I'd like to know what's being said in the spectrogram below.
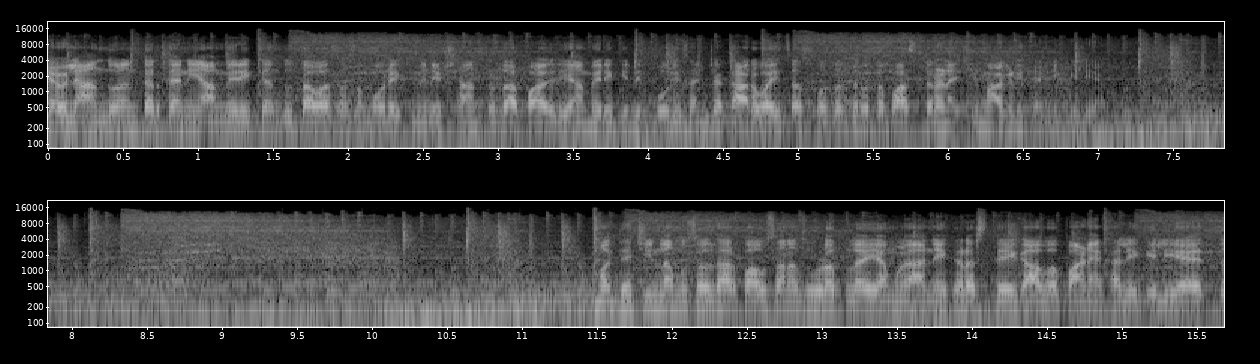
यावेळी आंदोलनकर्त्यांनी अमेरिकन दूतावासासमोर एक मिनिट शांतता पाळली. अमेरिकेतील पोलिसांच्या कारवाईचा स्वतंत्र तपास करण्याची मागणी त्यांनी केली आहे. मध्य चीनला मुसळधार पावसानं झोडपलंय. यामुळे अनेक रस्ते गावं पाण्याखाली गेली आहेत.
